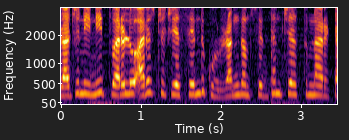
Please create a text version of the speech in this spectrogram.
రజనీని త్వరలో అరెస్టు చేసేందుకు రంగం సిద్ధం చేస్తున్నారట.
